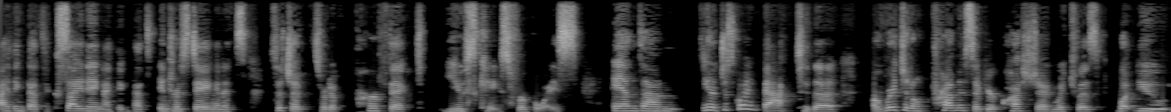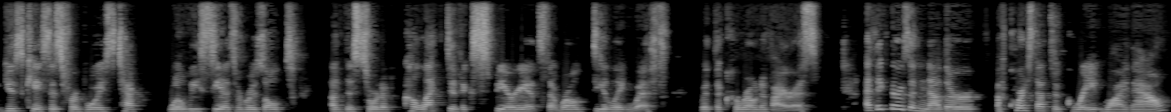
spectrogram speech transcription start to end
I think that's exciting. I think that's interesting. And it's such a sort of perfect use case for voice. And, um, you know, just going back to the original premise of your question, which was what new use cases for voice tech will we see as a result of this sort of collective experience that we're all dealing with with the coronavirus. I think there's another, of course, that's a great why now,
